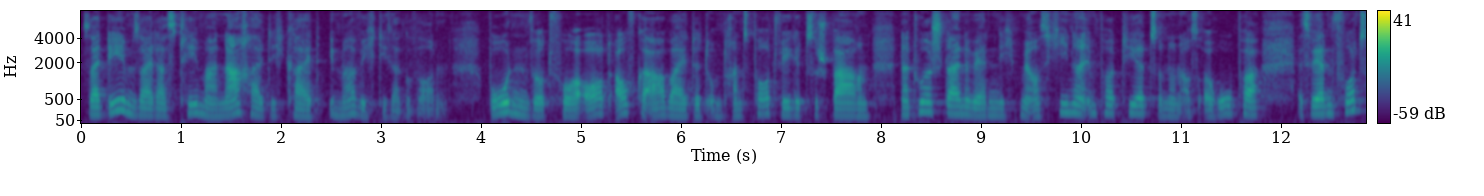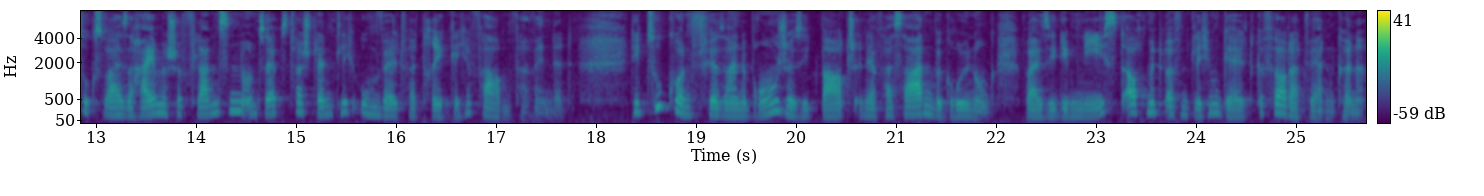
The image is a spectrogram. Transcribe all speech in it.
Seitdem sei das Thema Nachhaltigkeit immer wichtiger geworden. Boden wird vor Ort aufgearbeitet, um Transportwege zu sparen. Natursteine werden nicht mehr aus China importiert, sondern aus Europa. Es werden vorzugsweise heimische Pflanzen und selbstverständlich umweltverträgliche Farben verwendet. Die Zukunft für seine Branche sieht Bartsch in der Fassadenbegrünung, weil sie demnächst auch mit öffentlichem Geld gefördert werden könne.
